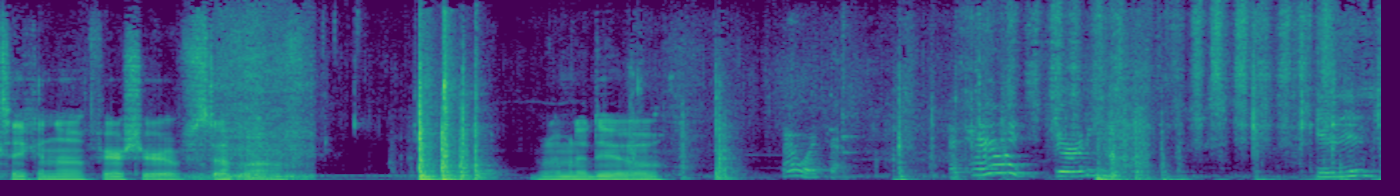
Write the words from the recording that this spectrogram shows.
taking a fair share of stuff off. What I'm gonna do, I like that. I kind of like dirty. It is.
